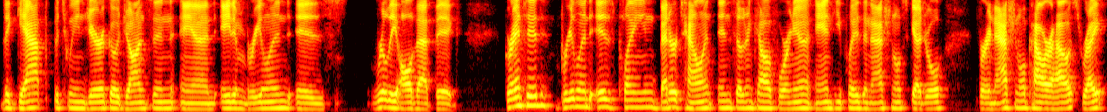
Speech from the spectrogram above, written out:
the gap between Jericho Johnson and Aydin Breland is really all that big. Granted, Breland is playing better talent in Southern California and he plays a national schedule for a national powerhouse, right?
